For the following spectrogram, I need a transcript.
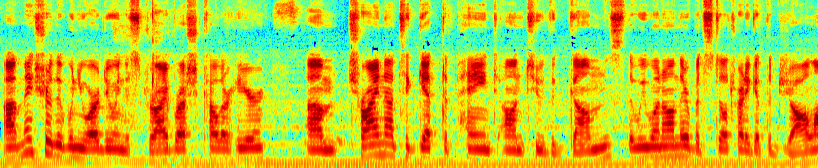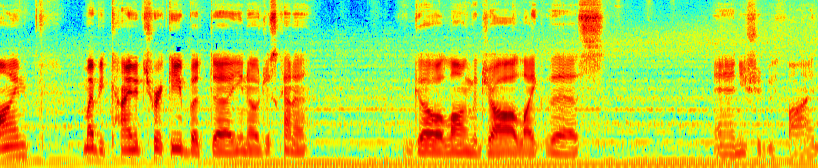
Uh, make sure that when you are doing this dry brush color here, Um, try not to get the paint onto the gums that we went on there, but still try to get the jawline. Might be kind of tricky, but, uh, you know, just kind of go along the jaw like this, and you should be fine.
